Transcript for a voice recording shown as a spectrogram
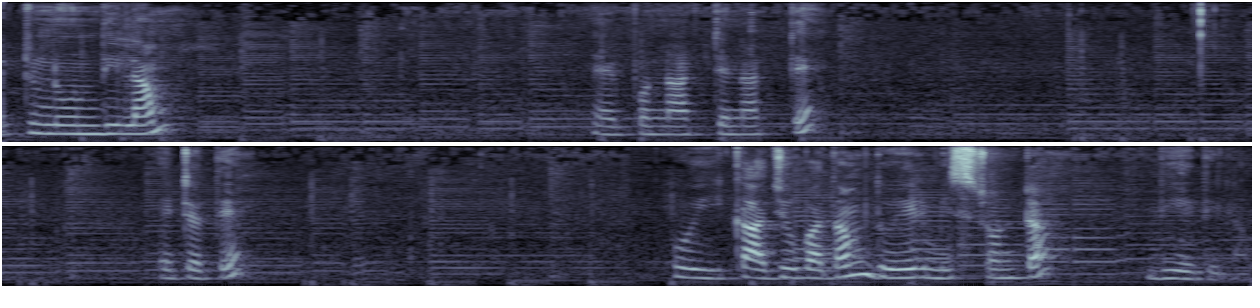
একটু নুন দিলাম। এরপর নাড়তে নাড়তে এটাতে ওই কাজু বাদাম দইয়ের মিশ্রণটা দিয়ে দিলাম।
